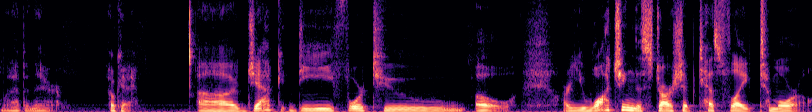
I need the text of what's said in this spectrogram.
what happened there? Okay. Uh, Jack D420. Are you watching the Starship test flight tomorrow?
